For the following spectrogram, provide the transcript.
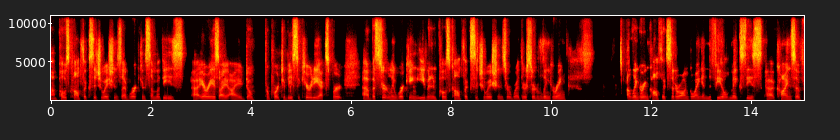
um, post-conflict situations. I've worked in some of these uh, areas. I, I, don't purport to be a security expert, uh, but certainly working even in post-conflict situations or where there's sort of lingering uh, lingering conflicts that are ongoing in the field makes these uh, kinds of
